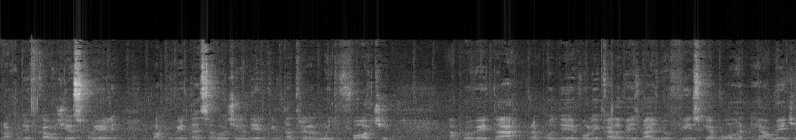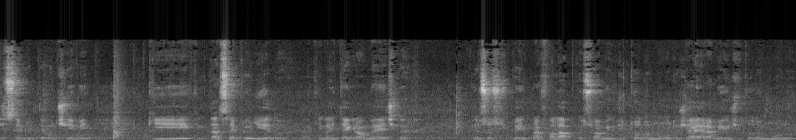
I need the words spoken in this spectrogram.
para poder ficar uns dias com ele, para aproveitar essa rotina dele que ele está treinando muito forte, aproveitar para poder evoluir cada vez mais meu físico, é bom realmente sempre ter um time que está sempre unido aqui na Integral Médica. Eu sou suspeito para falar porque eu sou amigo de todo mundo, já era amigo de todo mundo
